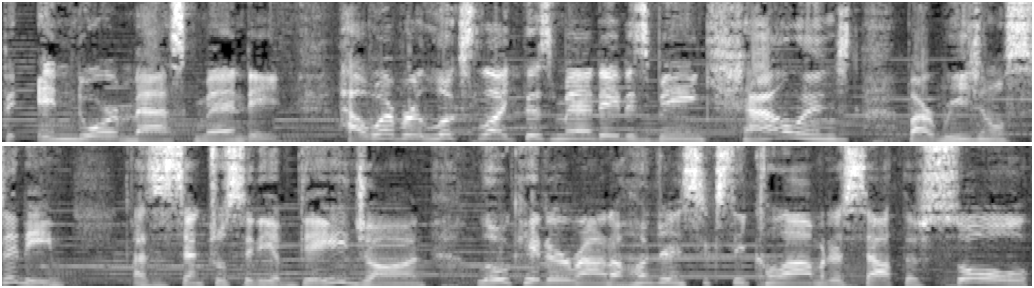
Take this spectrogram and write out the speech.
the indoor mask mandate. However, it looks like this mandate is being challenged by regional city as the central city of Daejeon, located around 160 kilometers south of Seoul,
